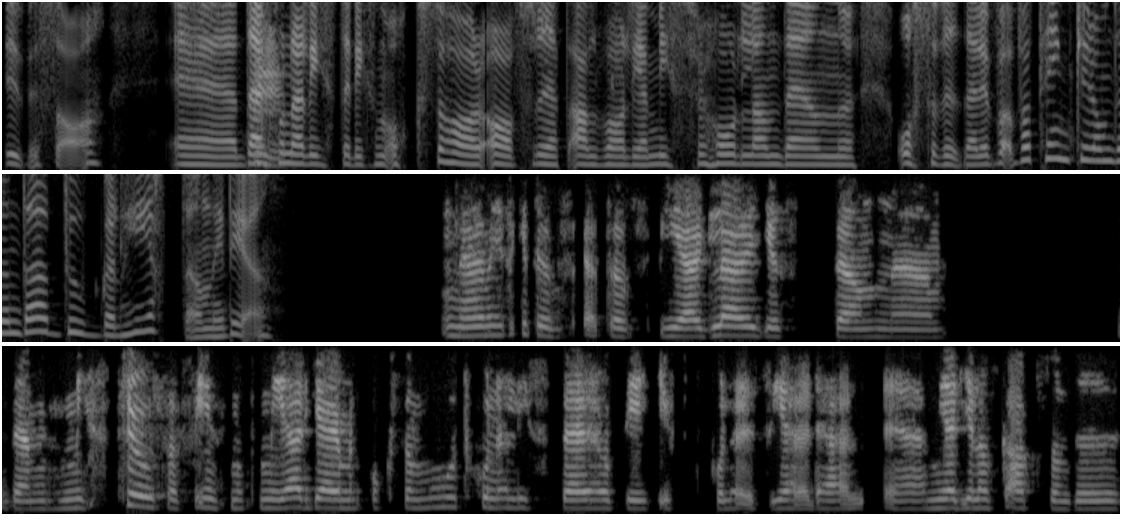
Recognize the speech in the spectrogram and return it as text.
USA. Eh, där mm. journalister liksom också har avslöjat allvarliga missförhållanden och så vidare. Va, vad tänker du om den där dubbelheten i det? Nej, men jag tycker att det speglar just den eh den misstro som finns mot medier men också mot journalister och det djupt polariserade eh, medielandskap som vi,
